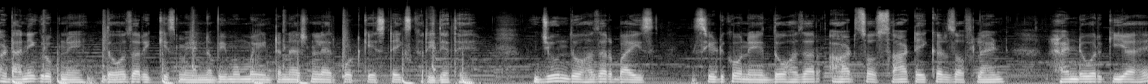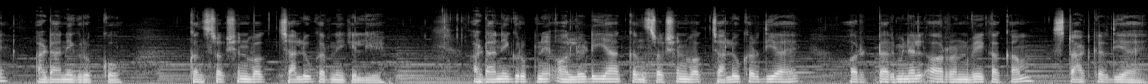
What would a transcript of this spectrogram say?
अडानी ग्रुप ने 2021 में नवी मुंबई इंटरनेशनल एयरपोर्ट के स्टेक्स खरीदे थे। जून 2022 सिडको ने 2860 एकर्स ऑफ़ लैंड हैंडओवर किया है अडानी ग्रुप को कंस्ट्रक्शन वर्क चालू करने के लिए। अडानी ग्रुप ने ऑलरेडी यहाँ कंस्ट्रक्शन वर्क चालू कर दिया है और टर्मिनल और रनवे का काम स्टार्ट कर दिया है।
